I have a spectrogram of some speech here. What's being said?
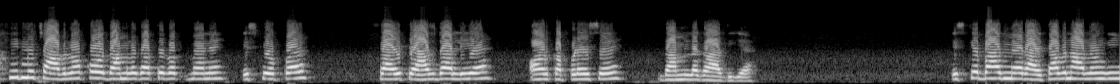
आखिर में चावलों को दम लगाते वक्त मैंने इसके ऊपर फ्राई प्याज डाली है और कपड़े से दम लगा दिया इसके बाद मैं रायता बना लूँगी।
